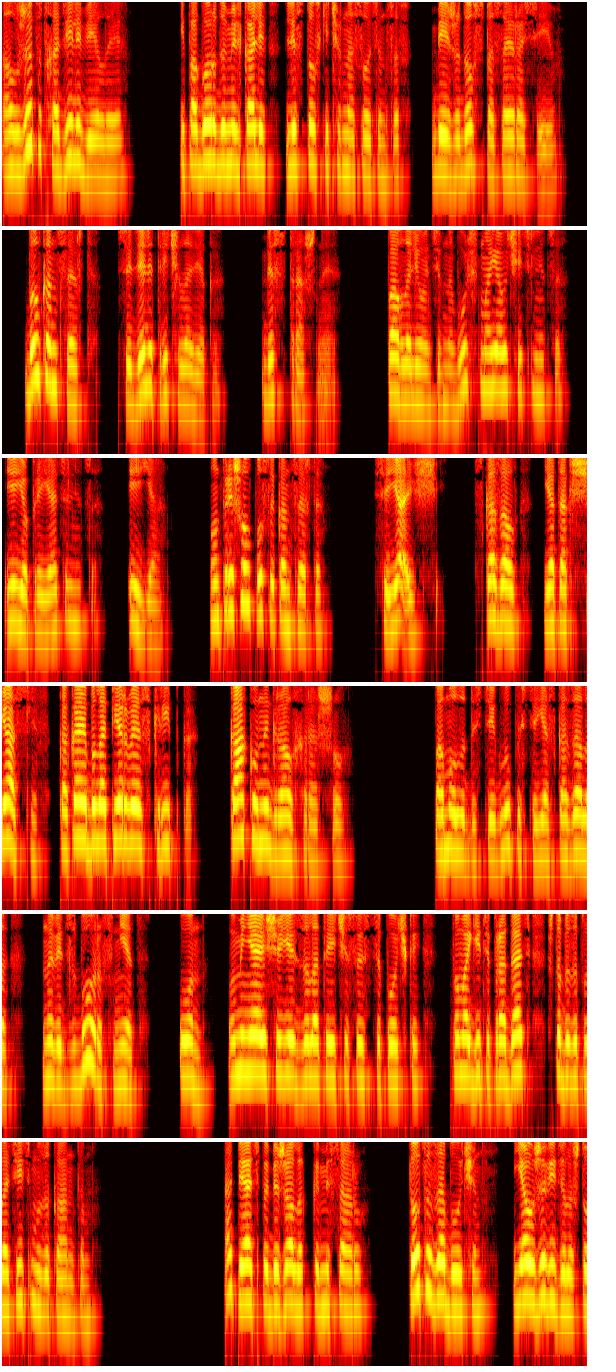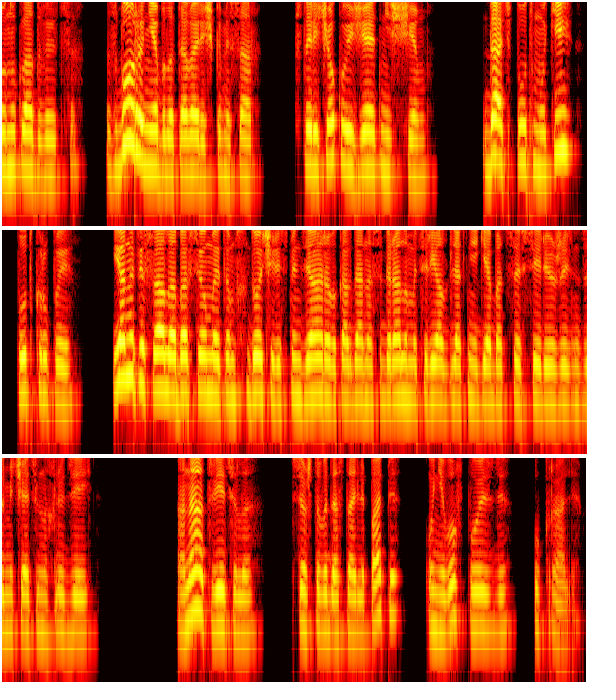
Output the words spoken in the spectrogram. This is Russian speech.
А уже подходили белые. И по городу мелькали листовки черносотенцев. «Бей жидов, спасай Россию». Был концерт. Сидели три человека. Бесстрашные. Павла Леонтьевна Вульф, моя учительница, ее приятельница и я. Он пришел после концерта. Сияющий. Сказал, я так счастлив, какая была первая скрипка, как он играл хорошо. По молодости и глупости я сказала, но ведь сборов нет. Он, у меня еще есть золотые часы с цепочкой, помогите продать, чтобы заплатить музыкантам. Опять побежала к комиссару. Тот озабочен. Я уже видела, что он укладывается. Сбора не было, товарищ комиссар. Старичок уезжает ни с чем. Дать пут муки, пут крупы. Я написала обо всем этом дочери Спендиарова, когда она собирала материал для книги об отце в серию «Жизнь замечательных людей». Она ответила, все, что вы достали папе, у него в поезде украли.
